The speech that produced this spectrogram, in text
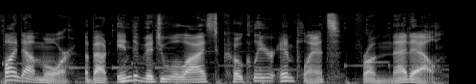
Find out more about individualized cochlear implants from MED-EL.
